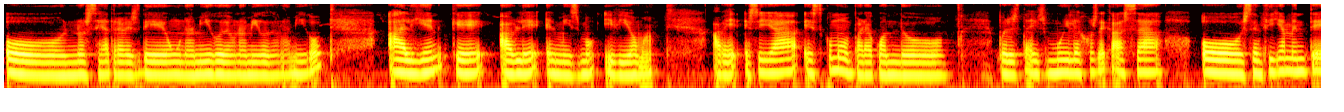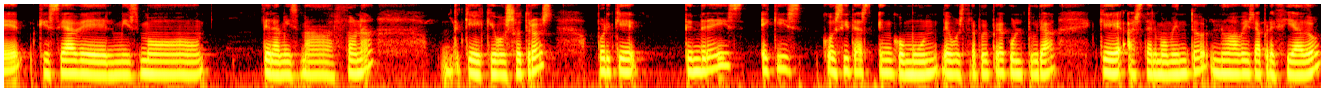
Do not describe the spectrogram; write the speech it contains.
o, no sé, a través de un amigo, de un amigo, de un amigo, alguien que hable el mismo idioma. A ver, eso ya es como para cuando pues estáis muy lejos de casa o sencillamente que sea del mismo de la misma zona que, que vosotros, porque tendréis X cositas en común de vuestra propia cultura que hasta el momento no habéis apreciado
